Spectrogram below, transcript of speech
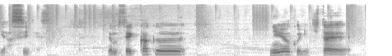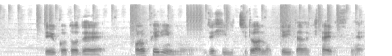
安いです。でもせっかくニューヨークに来たいということでこのフェリーもぜひ一度は乗っていただきたいですね。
